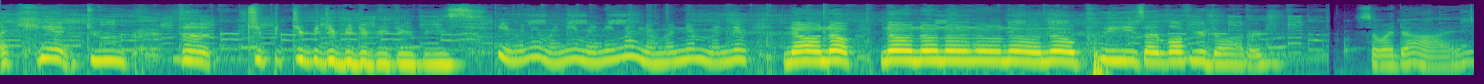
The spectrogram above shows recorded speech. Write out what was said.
I can't do the tippy tippy tippy tippy doobies. No, no, no, no, no, no, no, no, please, I love your daughter. So I die.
